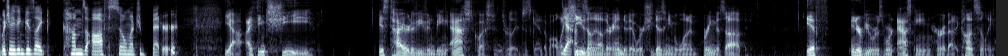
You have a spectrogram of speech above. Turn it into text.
which I think is like comes off so much better. Yeah, I think she is tired of even being asked questions related to Scandival. Like Yeah. she's on the other end of it where she doesn't even want to bring this up if interviewers weren't asking her about it constantly.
